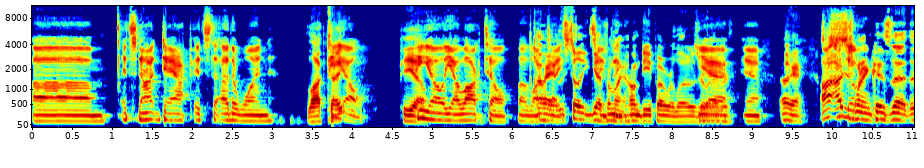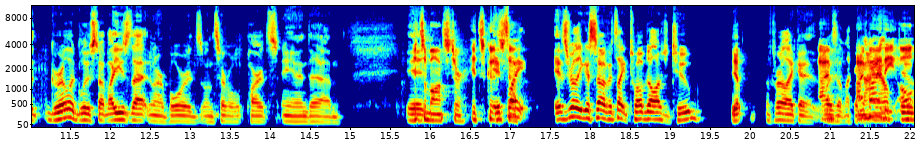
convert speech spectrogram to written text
Um, it's not DAP. It's the other one. Loctite. PL. PL. PL. Yeah, Loctel. Uh, Loctite. Okay, still you get Same from thing. like Home Depot or Lowe's or yeah, whatever. yeah. Okay, I, I was just So- wondering because the the Gorilla Glue stuff I use that in our boards on several parts, and um, it- it's a monster. It's good it's stuff. like it's really good stuff. It's like twelve dollars a tube. Yep. For like a what I, is it like a I nine buy ounce the tube?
